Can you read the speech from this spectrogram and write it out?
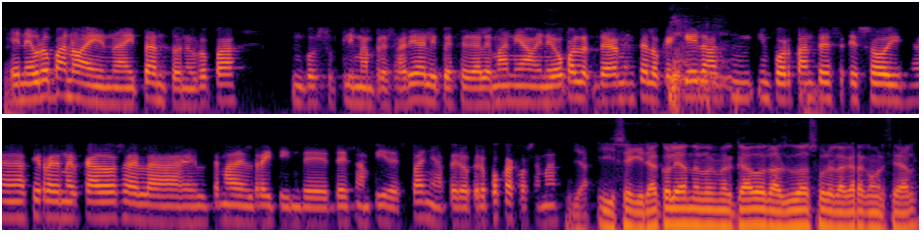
En Europa no hay, no hay tanto. En Europa pues, su clima empresarial, IPC de Alemania. En Europa realmente lo que queda importante es, hoy, a cierre de mercados, el, tema del rating de, de S&P de España, pero, pero poca cosa más. Ya. ¿Y seguirá coleando en los mercados las dudas sobre la guerra comercial?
